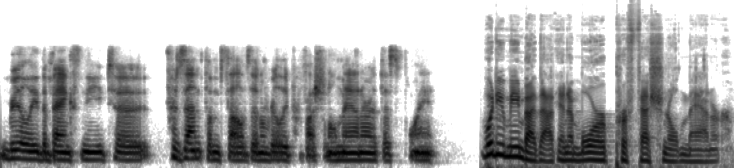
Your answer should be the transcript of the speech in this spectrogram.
really the banks need to present themselves in a really professional manner at this point. What do you mean by that in a more professional manner?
